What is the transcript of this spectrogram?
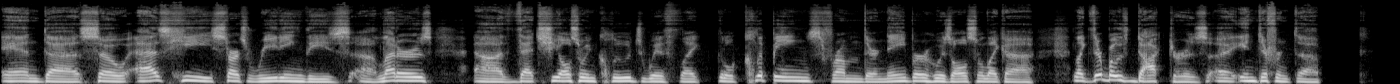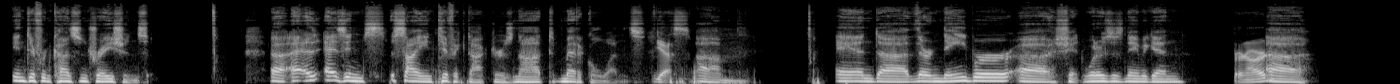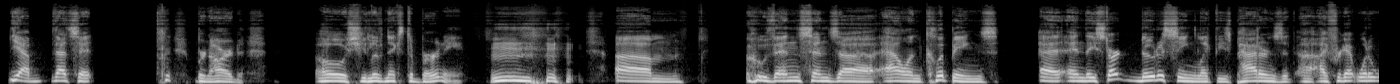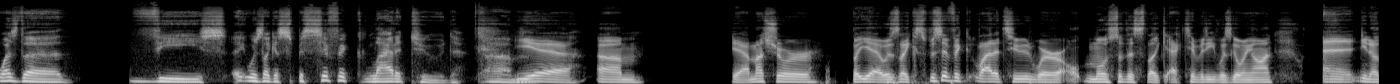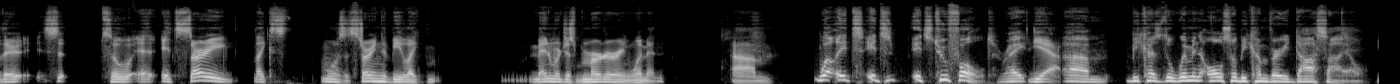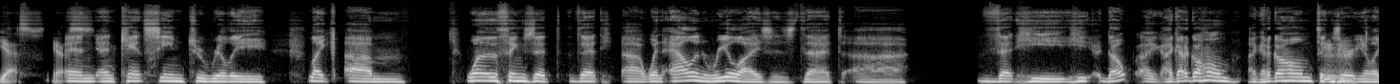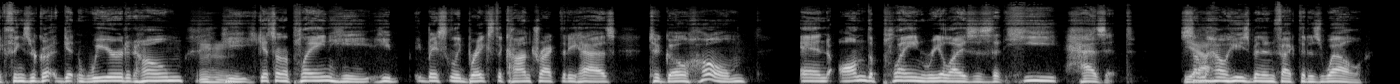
And uh, so, as he starts reading these uh, letters, uh, that she also includes with like little clippings from their neighbor, who is also like a like they're both doctors uh, in different uh, in different concentrations, uh, as, as in scientific doctors, not medical ones. Yes. Um, and uh, their neighbor, uh, shit, what is his name again? Bernard? Uh, yeah, that's it. Bernard. Oh, she lived next to Bernie. Mm. Um, who then sends uh, Alan clippings, uh, and they start noticing like these patterns that uh, I forget what it was. The the it was like a specific latitude. Um, yeah. Um yeah, I'm not sure, but yeah, it was like specific latitude where all, most of this like activity was going on and you know there so, so it, it started like what was it starting to be like men were just murdering women. Um Well, it's it's it's twofold, right? yeah. Um, because the women also become very docile. yes. Yes. and and can't seem to really like um one of the things that that uh when alan realizes that uh that he he nope i, I gotta go home i gotta go home things Mhm. are you know like things are go- getting weird at home Mhm. he, he gets on a plane he, he he basically breaks the contract that he has to go home and on the plane realizes that he has it Yeah. somehow he's been infected as well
